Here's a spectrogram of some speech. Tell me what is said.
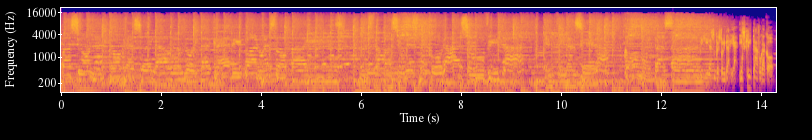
Apasiona el progreso, el ahorro y dar crédito a nuestro país. Nuestra pasión es mejorar su vida en financiera como Ultrasan. Vigila Supersolidaria, inscrita a Fogacop.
